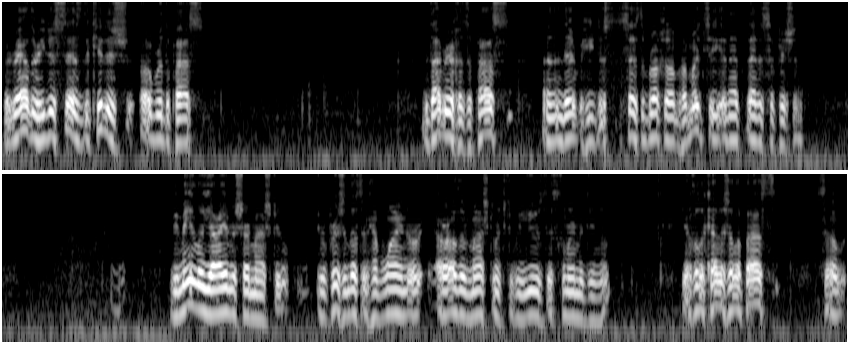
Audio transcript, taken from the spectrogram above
but rather he just says the kiddush over the pass. Medaber a pass and there he just says the bracha of hamotzi, and that that is sufficient. Remain lo yayin rishar mashkin. If a person doesn't have wine or, or other mashkin which can be used as chomer medina, yachol kaddish alapas. So,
